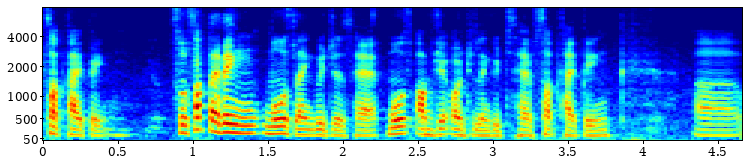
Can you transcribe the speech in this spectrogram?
subtyping. So subtyping, most languages have, most object-oriented languages have subtyping. Uh,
